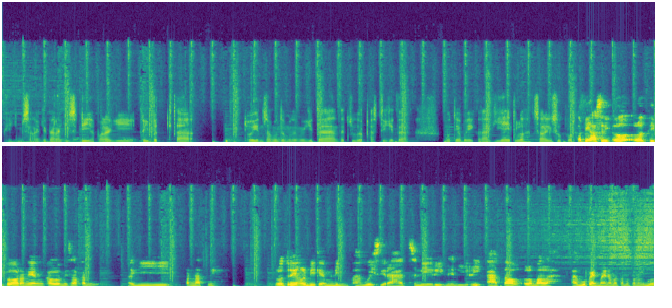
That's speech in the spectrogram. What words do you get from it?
kayak misalnya kita lagi sedih apalagi ribet kita join sama teman-teman kita nanti juga pasti kita moodnya baik lagi ya itulah saling support tapi asli lo lo tipe orang yang kalau misalkan lagi penat nih. Lo tuh yang lebih kayak mending ah gue istirahat sendiri menyendiri atau lo malah ah gue pengen main sama teman-teman gue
